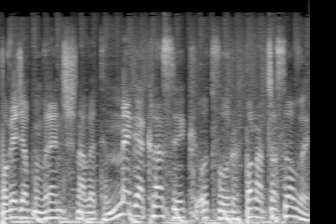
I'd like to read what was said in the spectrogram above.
powiedziałbym wręcz nawet mega klasyk, utwór ponadczasowy.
